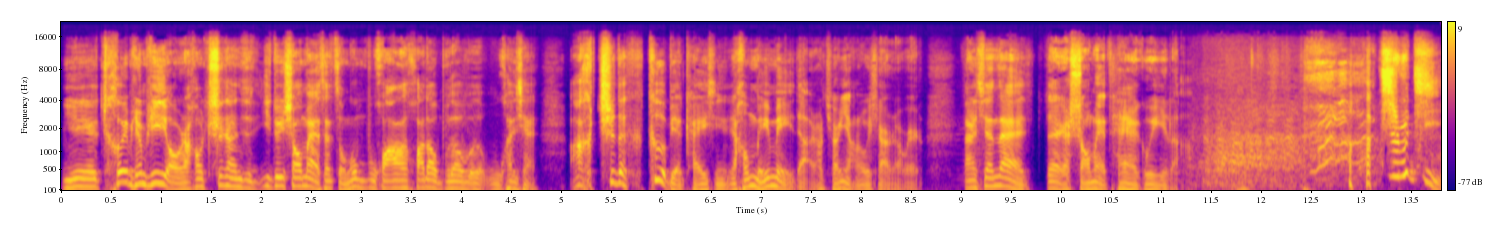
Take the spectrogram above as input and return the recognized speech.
你喝一瓶啤酒，然后吃上一堆烧麦，才总共不花花到不到五块钱啊，吃的特别开心，然后美美的，然后全是羊肉馅的味儿。但是现在这个烧麦太贵了。吃不起。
